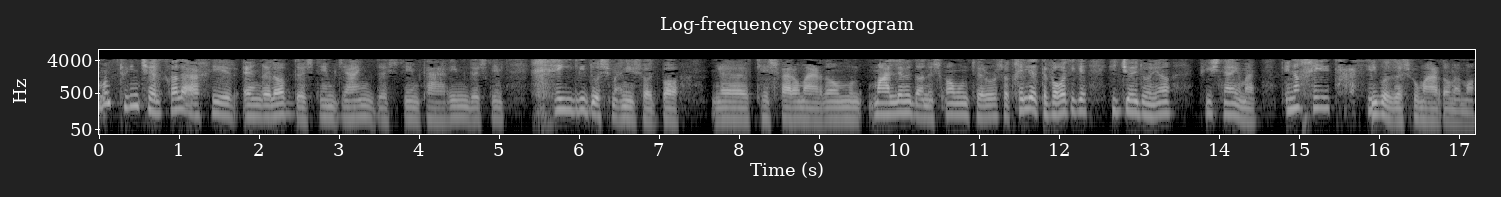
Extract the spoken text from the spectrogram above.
ما تو این چل سال اخیر انقلاب داشتیم جنگ داشتیم تحریم داشتیم. خیلی دشمنی شد با کشور و مردممون معلم دانشگاهمون ترور شد. خیلی اتفاقاتی که هیچ جای دنیا پیش نیومد. اینا خیلی تاثیر گذاشت رو مردم ما.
